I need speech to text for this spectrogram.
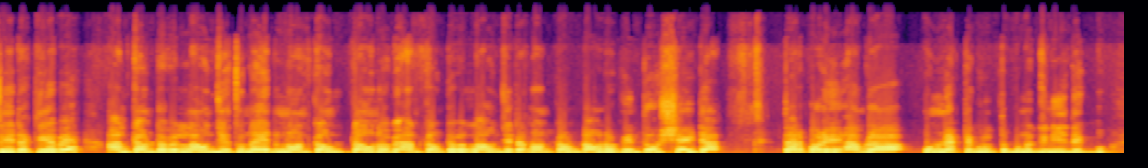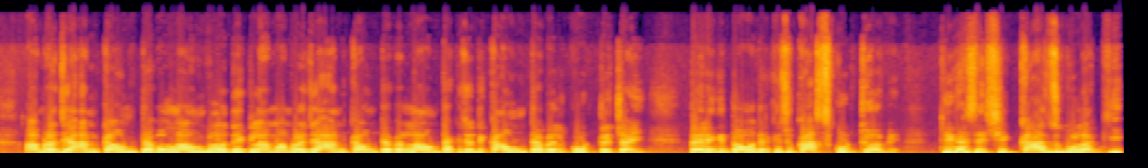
সো এটা কি হবে? আনকাউন্টেবল নাউন যেহেতু না এটা নন কাউন্ট নাউন হবে। আনকাউন্টেবল নাউন যেটা নন কাউন্ট নাউনও কিন্তু সেইটা। তারপরে আমরা অন্য একটা গুরুত্বপূর্ণ জিনিস দেখব। আমরা যে আনকাউন্টেবল নাউনগুলো দেখলাম, আমরা যে আনকাউন্টেবল নাউনটাকে যদি কাউন্টেবল করতে চাই, তাহলে কিন্তু আমাদের কিছু কাজ করতে হবে। ঠিক আছে? সেই কাজগুলা কি?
